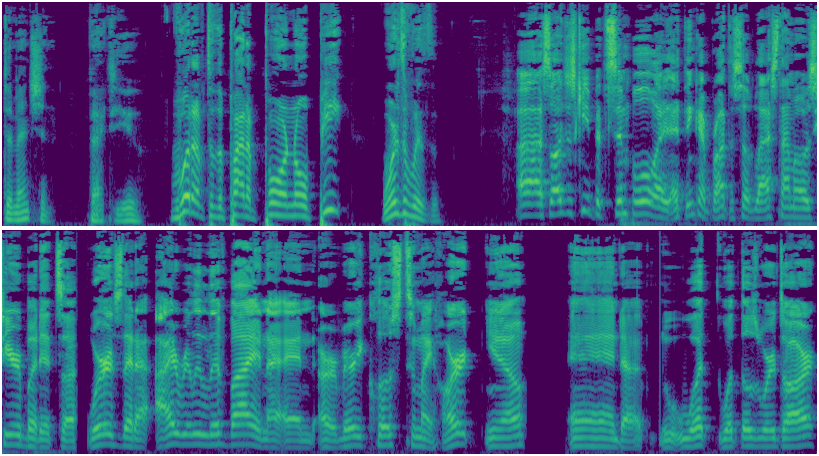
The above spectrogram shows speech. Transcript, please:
dimension. Back to you. what up to the pot of porn, old Pete? Words of wisdom. Uh, so I'll just keep it simple. I, I think I brought this up last time I was here, but it's uh, words that I, I really live by and I, and are very close to my heart. You know, and uh, what what those words are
